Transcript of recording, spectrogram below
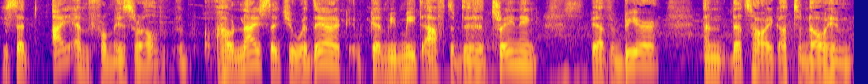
he said, I am from Israel. How nice that you were there. Can we meet after the training? We have a beer. And that's how I got to know him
